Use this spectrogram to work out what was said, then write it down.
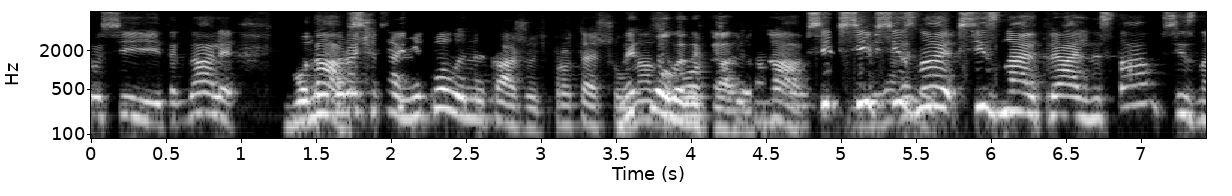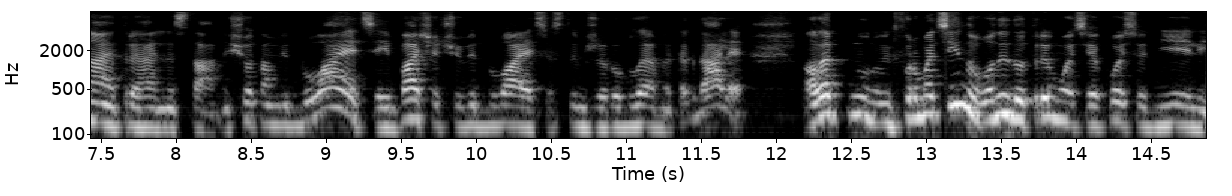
Росії і так далі. Вони, Да, до речі, всі- ніколи не кажуть про те, що у нас не кажуть. там, Да. Всі, всі, всі, знають, всі знають реальний стан, всі знають реальний стан, і що там відбувається, і бачать, що відбувається з тим же рублем і так далі. Але ну, інформаційно вони дотримуються якоїсь однієї лінії.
